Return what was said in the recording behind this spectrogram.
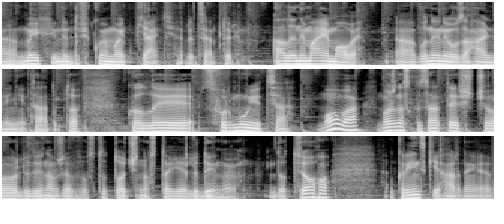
Е, ми їх ідентифікуємо як 5 рецепторів, але немає мови. Е, вони не узагальнені. Так? Тобто, коли сформується мова, можна сказати, що людина вже остаточно стає людиною. До цього українське гарне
